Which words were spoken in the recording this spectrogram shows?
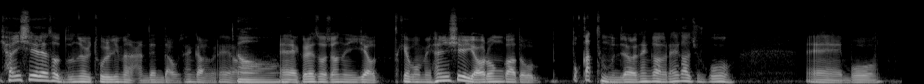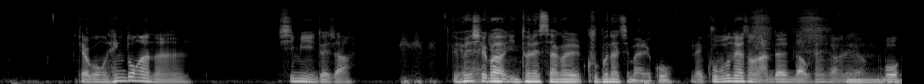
현실에서 눈을 돌리면 안 된다고 생각을 해요. 어. 네, 그래서 저는 이게 어떻게 보면 현실 여론과도 똑같은 문제를 생각을 해가지고, 예, 뭐 결국은 행동하는 시민이 되자. 그 현실과 네. 인터넷상을 구분하지 말고 네 구분해서는 안 된다고 생각을 해요. 음. 뭐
